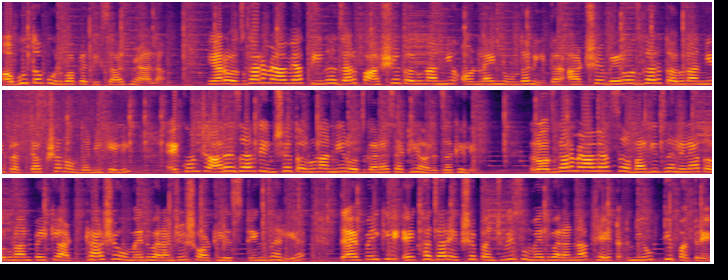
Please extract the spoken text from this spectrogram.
अभूतपूर्व प्रतिसाद मिळाला. या रोजगार मेळाव्यात तीन हजार पाचशे तरुणांनी ऑनलाईन नोंदणी तर आठशे बेरोजगार तरुणांनी प्रत्यक्ष नोंदणी केली. एकूण चार हजार तीनशे तरुणांनी रोजगारासाठी अर्ज केले. रोजगार मेळाव्यात सहभागी झालेल्या तरुणांपैकी अठराशे उमेदवारांची शॉर्ट लिस्टिंग झाली आहे. त्यापैकी एक हजार एकशे पंचवीस उमेदवारांना थेट नियुक्तीपत्रे.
